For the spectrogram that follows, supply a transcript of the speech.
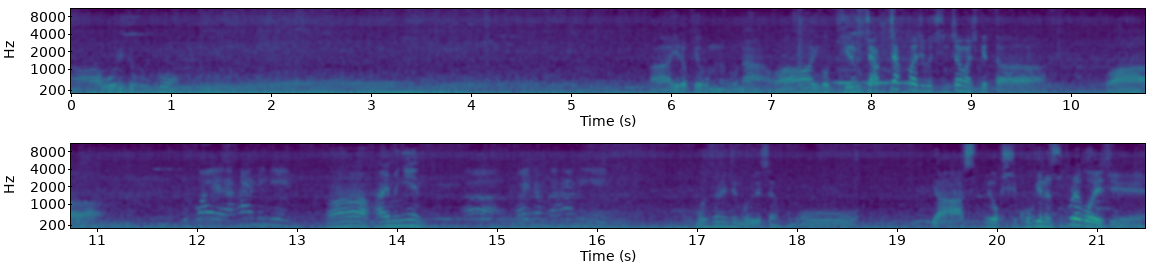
아, 오리도 굽고. 아, 이렇게 굽는구나. 와, 이거 기름 쫙쫙 빠지고 진짜 맛있겠다. 와. 20 000 아, 하이밍인. 20 000 뭔 소리인지 모르겠어요. 오. 야, 스- 역시 고기는 숯불에 구워야지.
